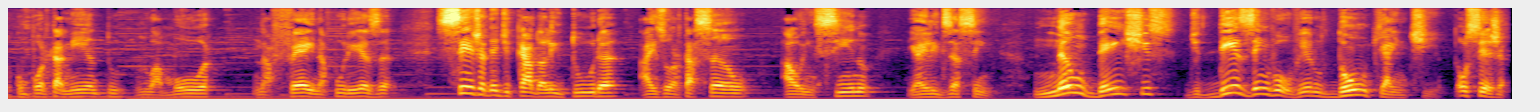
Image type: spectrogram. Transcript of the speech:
no comportamento, no amor, na fé e na pureza. Seja dedicado à leitura, à exortação, ao ensino. E aí ele diz assim: não deixes de desenvolver o dom que há em ti. Ou seja,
